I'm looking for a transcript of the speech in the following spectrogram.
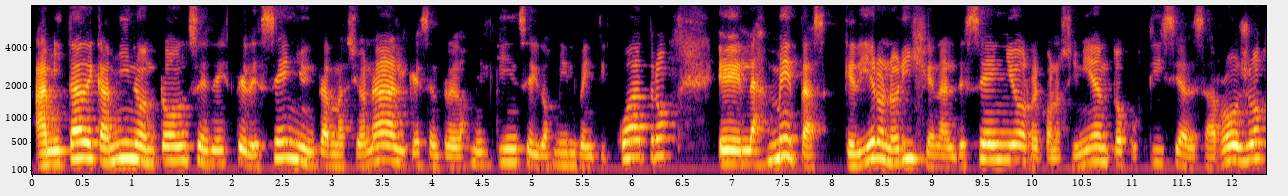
A mitad de camino entonces de este diseño internacional que es entre 2015 y 2024, eh, las metas que dieron origen al diseño, reconocimiento, justicia, desarrollo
